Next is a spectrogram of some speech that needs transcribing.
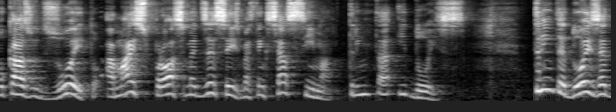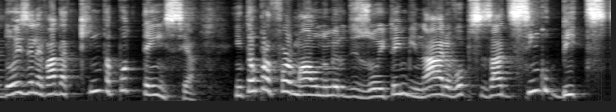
No caso 18, a mais próxima é 16, mas tem que ser acima, 32. 32 é 2 elevado à quinta potência. Então, para formar o número 18 em binário, eu vou precisar de 5 bits,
